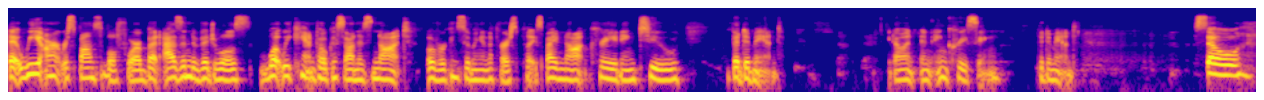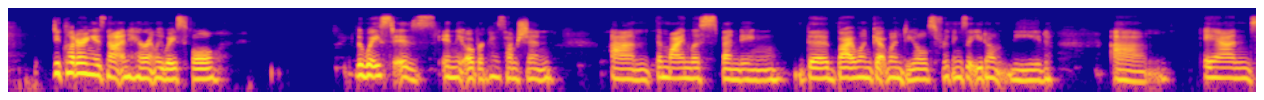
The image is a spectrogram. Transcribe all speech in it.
that we aren't responsible for. But as individuals, what we can focus on is not over consuming in the first place by not creating to the demand, you know, and, and increasing the demand. So decluttering is not inherently wasteful. The waste is in the overconsumption, um, the mindless spending, the buy one, get one deals for things that you don't need. Um, and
